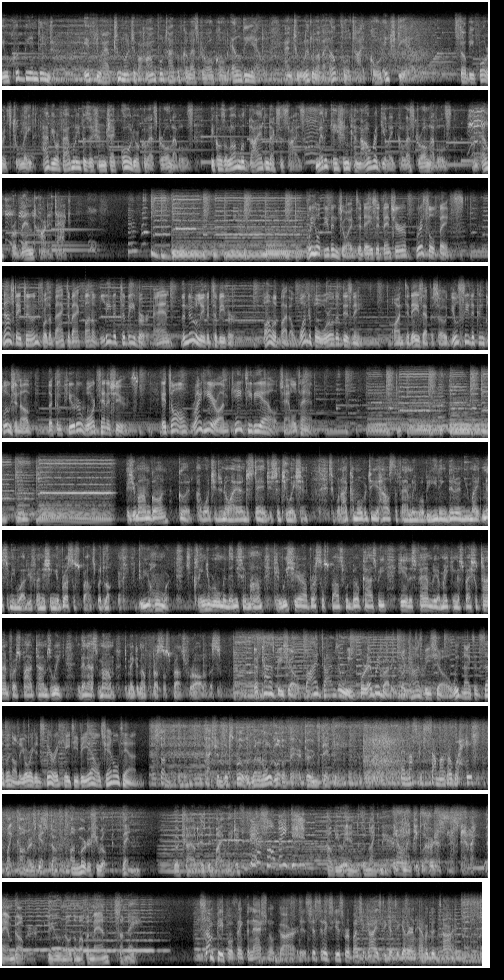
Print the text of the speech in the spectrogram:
You could be in danger if you have too much of a harmful type of cholesterol called LDL and too little of a helpful type called HDL. So before it's too late, have your family physician check all your cholesterol levels. Because along with diet and exercise, medication can now regulate cholesterol levels and help prevent heart attack. We hope you've enjoyed today's adventure Bristle Face. Now stay tuned for the back-to-back fun of Leave It to Beaver and the new Leave It to Beaver, followed by the wonderful world of Disney. On today's episode, you'll see the conclusion of The Computer Wore Tennis Shoes. It's all right here on KTVL Channel 10. Is your mom gone? Good. I want you to know I understand your situation. See, when I come over to your house, the family will be eating dinner, and you might miss me while you're finishing your Brussels sprouts. But look, you do your homework, you clean your room, and then you say, Mom, can we share our Brussels sprouts with Bill Cosby? He and his family are making a special time for us five times a week. And then ask Mom to make enough Brussels sprouts for all of us. The Cosby Show, five times a week for everybody. The Cosby Show, weeknights at 7 on the Oregon Spirit KTVL Channel 10. Sunday, passions explode when an old love affair turns deadly. There must be some other way. Mike Connors guest stars on Murder, She Wrote. Then, your child has been violated. It's their fault they did it. How do you end the nightmare? We don't let people hurt us in this family. Pam Dawber, do you know the Muffin Man? Sunday. Some people think the National Guard is just an excuse for a bunch of guys to get together and have a good time.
